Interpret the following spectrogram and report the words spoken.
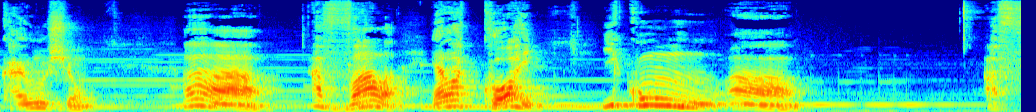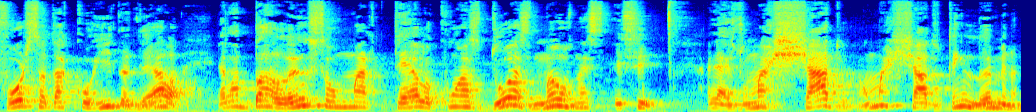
Caiu no chão. A, a vala, ela corre e com a, a força da corrida dela, ela balança o martelo com as duas mãos. Né? Esse, aliás, o machado, é um machado, tem lâmina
